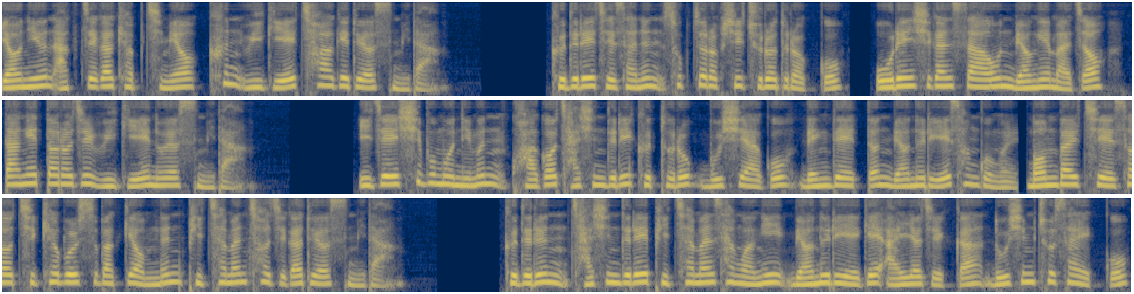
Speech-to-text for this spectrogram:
연이은 악재가 겹치며 큰 위기에 처하게 되었습니다. 그들의 재산은 속절없이 줄어들었고 오랜 시간 쌓아온 명예마저 땅에 떨어질 위기에 놓였습니다. 이제 시부모님은 과거 자신들이 그토록 무시하고 냉대했던 며느리의 성공을 먼 발치에서 지켜볼 수밖에 없는 비참한 처지가 되었습니다. 그들은 자신들의 비참한 상황이 며느리에게 알려질까 노심초사했고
